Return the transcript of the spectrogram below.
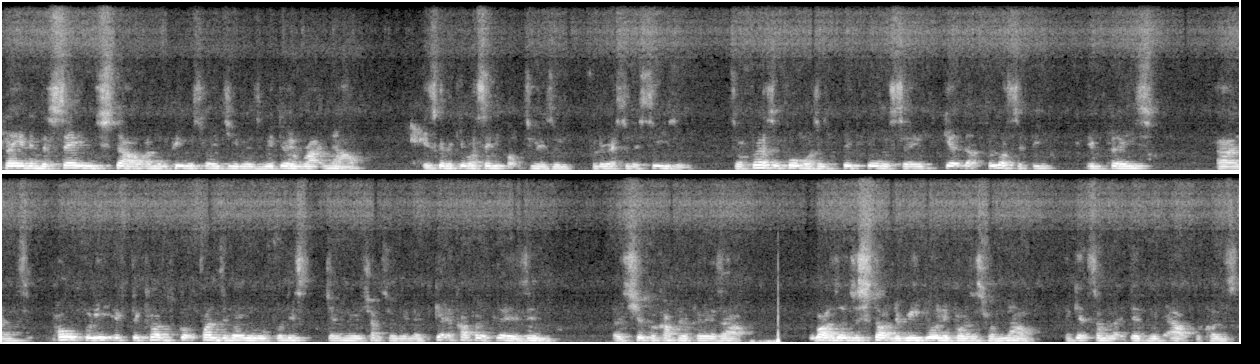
playing in the same style under the previous regime as we're doing right now is going to give us any optimism for the rest of the season. So first and foremost, as Big Phil was saying, get that philosophy in place, and hopefully, if the club's got funds available for this January transfer window, get a couple of players in and ship a couple of players out. Might as well just start the rebuilding process from now and get someone like Deadwood out because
